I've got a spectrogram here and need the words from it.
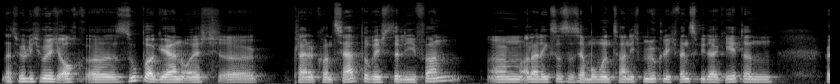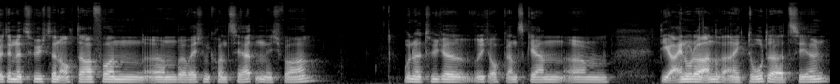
Natürlich würde ich auch äh, super gern euch äh, kleine Konzertberichte liefern. Ähm, allerdings ist es ja momentan nicht möglich. Wenn es wieder geht, dann hört ihr natürlich dann auch davon, ähm, bei welchen Konzerten ich war. Und natürlich äh, würde ich auch ganz gern ähm, die ein oder andere Anekdote erzählen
